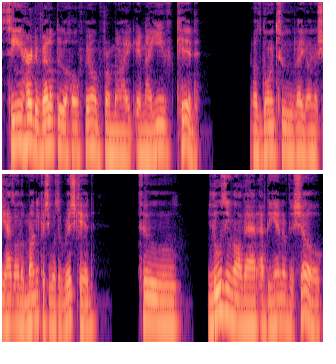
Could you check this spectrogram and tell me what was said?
seeing her develop through the whole film from like a naive kid that was going to like you know she has all the money because she was a rich kid to losing all that at the end of the show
